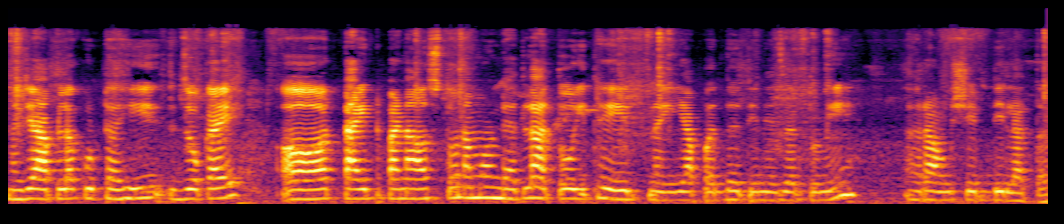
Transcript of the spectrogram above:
म्हणजे आपला कुठंही जो काय टाईटपणा असतो ना मोंढ्यातला तो इथे येत नाही या पद्धतीने जर तुम्ही राऊंड शेप दिला तर.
